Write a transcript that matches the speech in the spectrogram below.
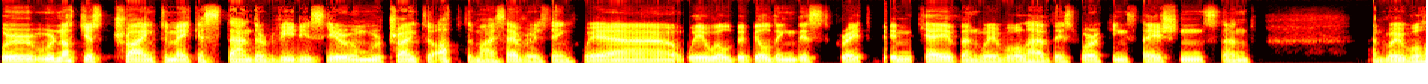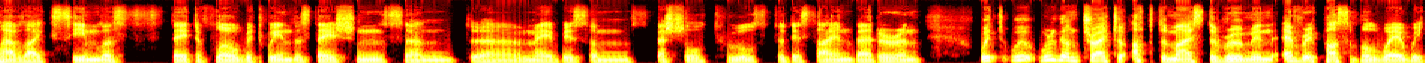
we're we're not just trying to make a standard VDC room. We're trying to optimize everything. We uh, we will be building this great BIM cave, and we will have these working stations, and and we will have like seamless data flow between the stations, and uh, maybe some special tools to design better. And we're going to try to optimize the room in every possible way we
